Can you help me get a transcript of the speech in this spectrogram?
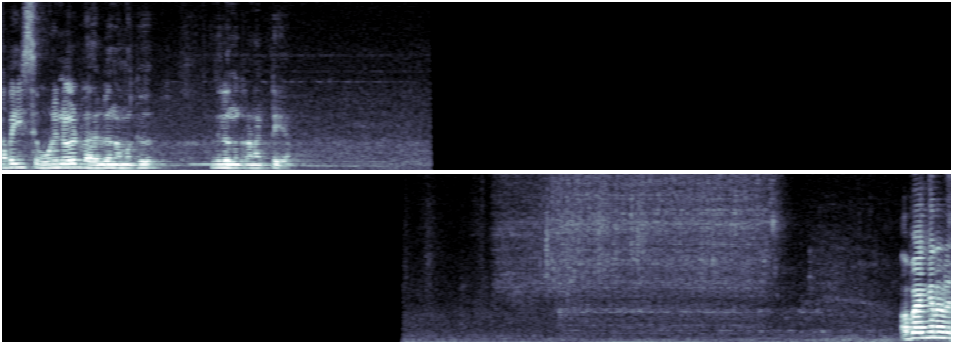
അപ്പോൾ ഈ സോളിനോയിഡ് വാല്യൂ നമുക്ക് ഇതിലൊന്ന് കണക്ട് ചെയ്യാം. അപ്പോൾ എങ്ങനെയാണ്?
